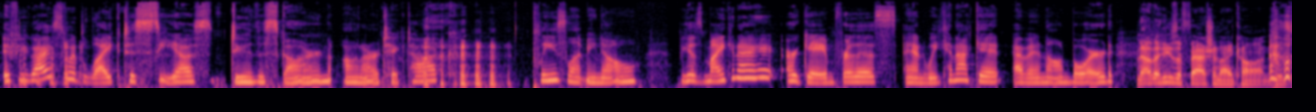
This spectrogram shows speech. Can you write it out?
if you guys would like to see us do the scarn on our TikTok, please let me know. Because Mike and I are game for this, and we cannot get Evan on board. Now that he's a fashion icon, his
